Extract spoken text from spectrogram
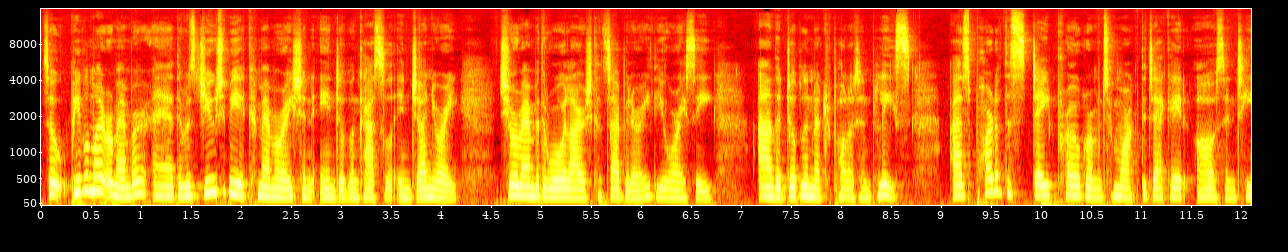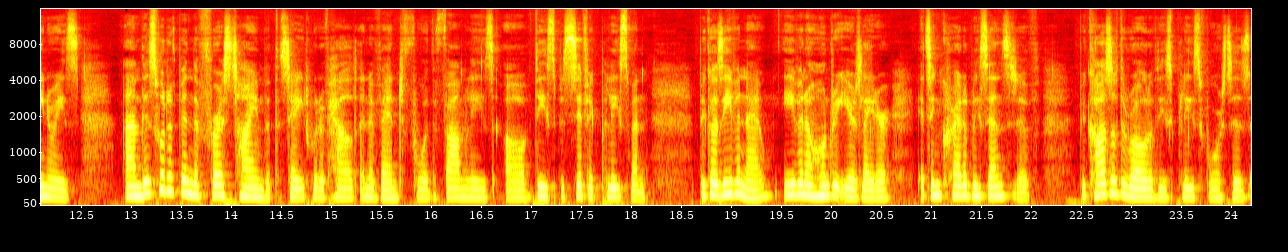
So, people might remember uh, there was due to be a commemoration in Dublin Castle in January to remember the Royal Irish Constabulary, the RIC, and the Dublin Metropolitan Police as part of the state programme to mark the decade of centenaries. And this would have been the first time that the state would have held an event for the families of these specific policemen. Because even now, even a hundred years later, it's incredibly sensitive because of the role of these police forces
